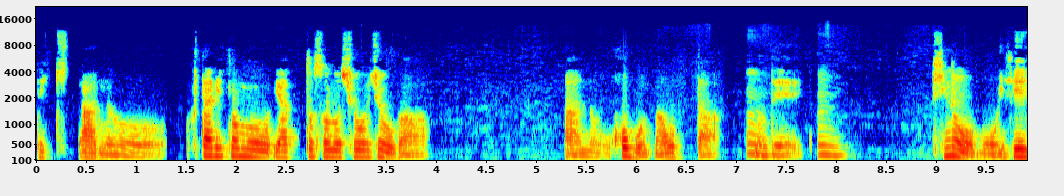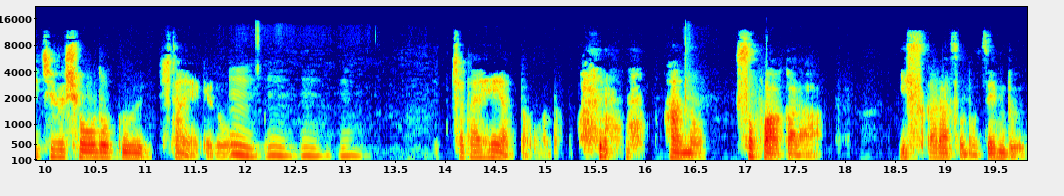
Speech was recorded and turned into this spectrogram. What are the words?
できあの、二人ともやっとその症状が、あの、ほぼ治ったうんので、うん。昨日もう家中消毒したんやけど、うん、めっうん、うん、うん。ちゃ大変やったわ。あの、ソファーから、椅子からその全部、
